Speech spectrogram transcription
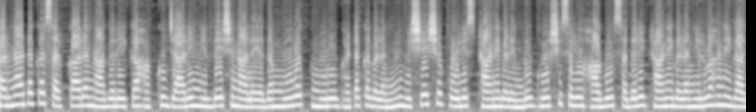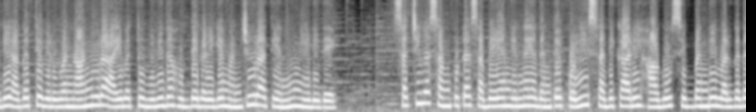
ಕರ್ನಾಟಕ ಸರ್ಕಾರ ನಾಗರಿಕ ಹಕ್ಕು ಜಾರಿ ನಿರ್ದೇಶನಾಲಯದ ಮೂವತ್ಮೂರು ಘಟಕಗಳನ್ನು ವಿಶೇಷ ಪೊಲೀಸ್ ಠಾಣೆಗಳೆಂದು ಘೋಷಿಸಲು ಹಾಗೂ ಸದರಿ ಠಾಣೆಗಳ ನಿರ್ವಹಣೆಗಾಗಿ ಅಗತ್ಯವಿರುವ ನಾನ್ನೂರ ಐವತ್ತು ವಿವಿಧ ಹುದ್ದೆಗಳಿಗೆ ಮಂಜೂರಾತಿಯನ್ನು ನೀಡಿದೆ. ಸಚಿವ ಸಂಪುಟ ಸಭೆಯ ನಿರ್ಣಯದಂತೆ ಪೊಲೀಸ್ ಅಧಿಕಾರಿ ಹಾಗೂ ಸಿಬ್ಬಂದಿ ವರ್ಗದ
